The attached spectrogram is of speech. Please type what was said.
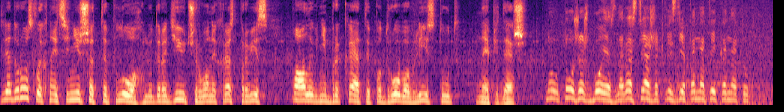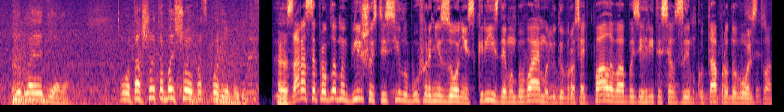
Для дорослих найцінніше тепло. Люди радіють, Червоний Хрест привіз паливні брикети. По дрова в ліс тут не підеш. Ну, тоже ж боязно, растяжек везде понатыкано тут, гиблое дело. Вот, так что это большое подспорье будет. Зараз це проблема більшості сіл у буферній зоні. Скрізь, де ми буваємо, люди просять палива, аби зігрітися взимку та продовольства.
